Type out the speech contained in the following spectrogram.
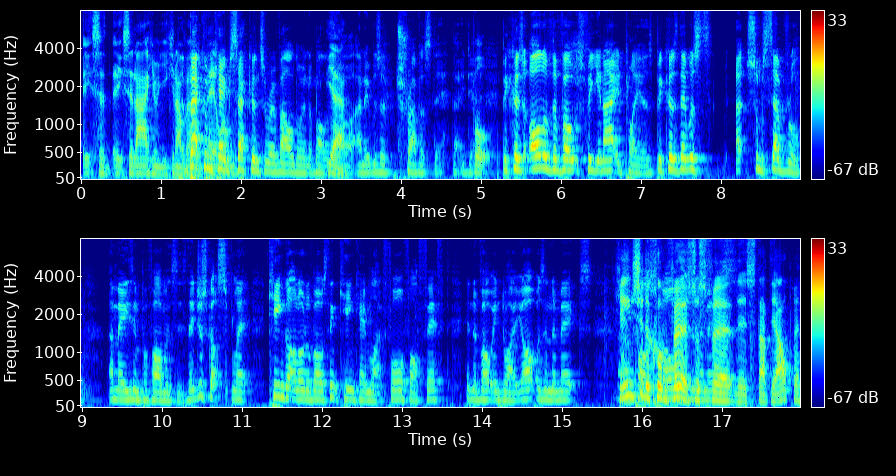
it's a it's an argument you can have. Beckham all came day second to Rivaldo in a Ballon Yeah. and it was a travesty that he did. But- because all of the votes for United players, because there was uh, some several amazing performances, they just got split. Keane got a load of votes. I think Keane came like fourth or fifth in the voting. Dwight Yorke was in the mix. Keane should have come first just for the Stadio delle Alpi. Eh?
